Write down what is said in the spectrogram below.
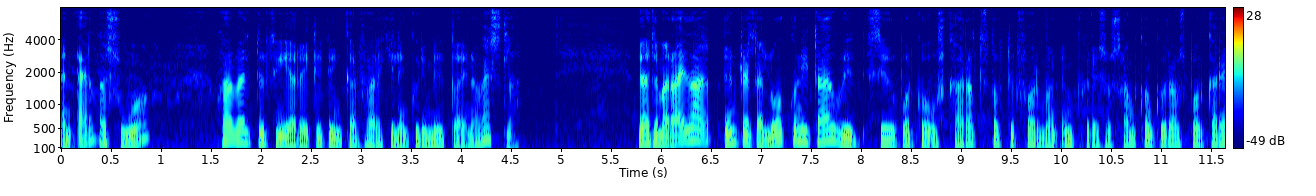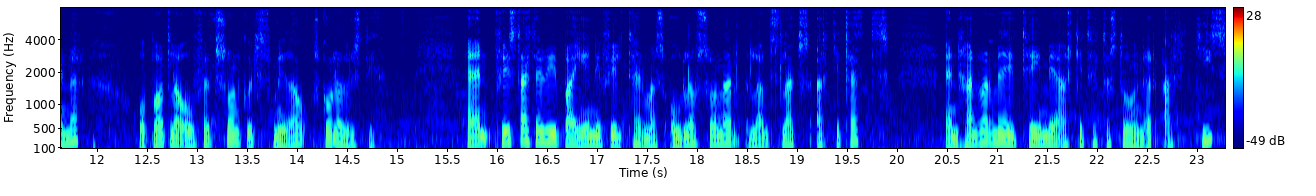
en er það svo? Hvað veldur því að reykjögingar fara ekki lengur í miðbæin að vesla? Við ætlum að ræða umdelda lókun í dag við Sigurborg og Ósk Haraldsdóttur formann umhverfis og samgangur á sporgarinnar og Bodla Ófeksson guldsmið á skólaverðustíg. En fyrst ætlum við í bæin í fylg Hermas Ólafssonar, landslagsarkitekts, en hann var með í teimi arkitektastofunar Arkís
